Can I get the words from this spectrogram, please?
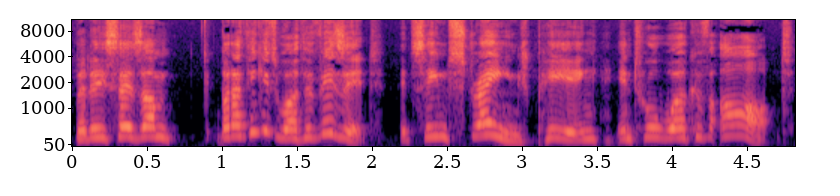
But he says, um, but I think it's worth a visit. It seems strange peeing into a work of art.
